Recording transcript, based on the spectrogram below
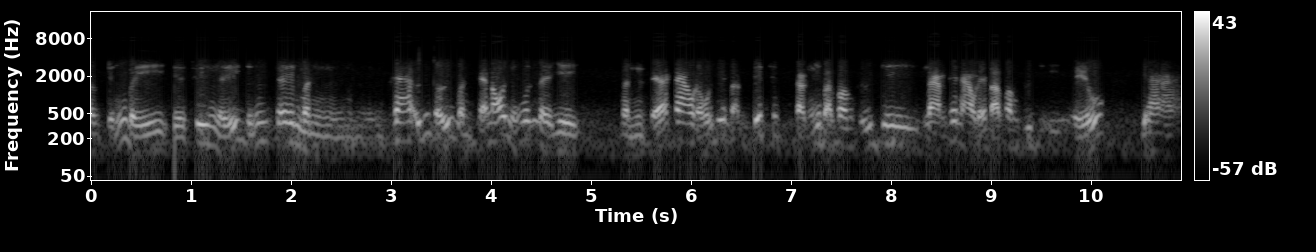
uh, chuẩn bị suy nghĩ những cái mình ra ứng cử mình sẽ nói những vấn đề gì mình sẽ trao đổi với bạn tiếp xúc gần với bà con cử tri làm thế nào để bà con cử tri hiểu. Và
